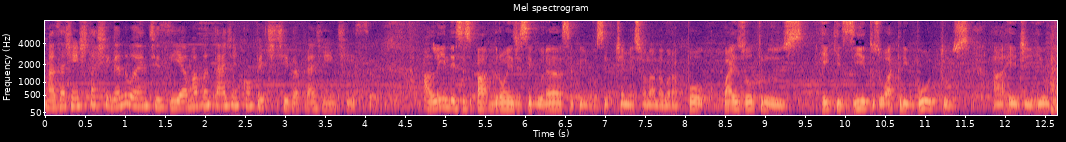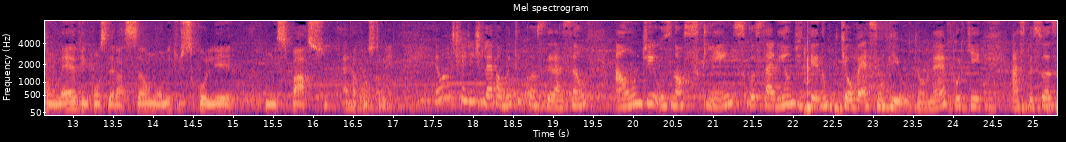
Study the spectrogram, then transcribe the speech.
mas a gente está chegando antes e é uma vantagem competitiva para a gente isso. Além desses padrões de segurança que você tinha mencionado agora há pouco, quais outros requisitos ou atributos a rede Hilton leva em consideração no momento de escolher um espaço para construir? Acho que a gente leva muito em consideração aonde os nossos clientes gostariam de ter um, que houvesse um Hilton, né? Porque as pessoas,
